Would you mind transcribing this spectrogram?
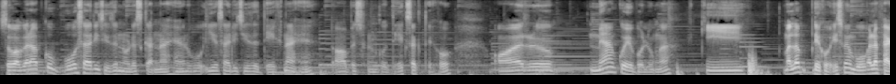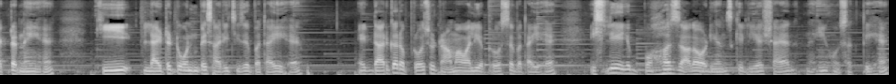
सो so, अगर आपको वो सारी चीज़ें नोटिस करना है और वो ये सारी चीज़ें देखना है तो आप इस फ़िल्म को देख सकते हो। और मैं आपको ये बोलूँगा कि मतलब देखो इसमें वो वाला फैक्टर नहीं है कि लाइटर टोन पे सारी चीज़ें बताई है। एक डार्कर अप्रोच और ड्रामा वाली अप्रोच से बताई है। इसलिए ये बहुत ज़्यादा ऑडियंस के लिए शायद नहीं हो सकती है।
